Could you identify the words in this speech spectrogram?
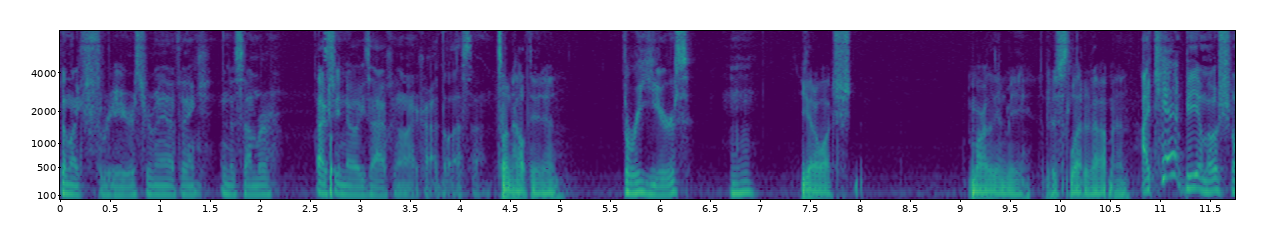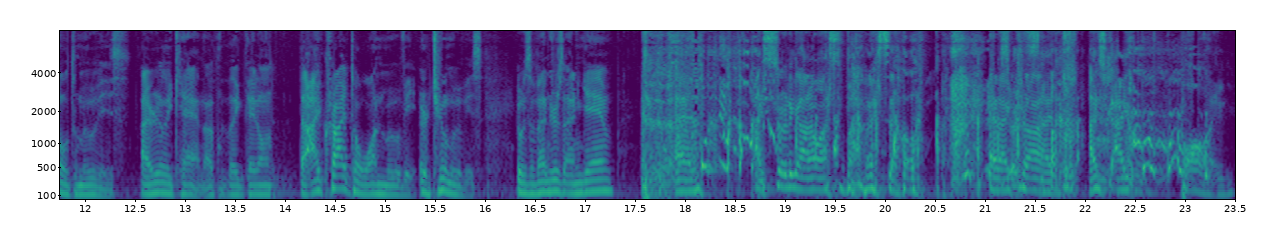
It's been like three years for me, I think, in December. I actually know exactly when I cried the last time. It's unhealthy, Dan. Three years. Mm-hmm. You got to watch Marley and Me. Just let it out, man. I can't be emotional to movies. I really can't. I- Like they don't. I cried to one movie or two movies. It was Avengers Endgame, and I swear to God, I watched it by myself, and I cried. I I, bawling,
